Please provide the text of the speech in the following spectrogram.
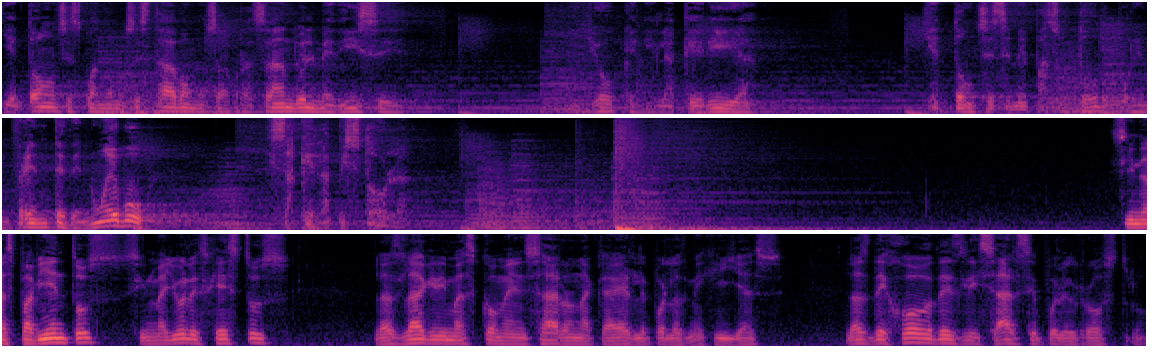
Y entonces cuando nos estábamos abrazando, él me dice, yo que ni la quería. Y entonces se me pasó todo por enfrente de nuevo y saqué la pistola. Sin aspavientos, sin mayores gestos, las lágrimas comenzaron a caerle por las mejillas, las dejó deslizarse por el rostro.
